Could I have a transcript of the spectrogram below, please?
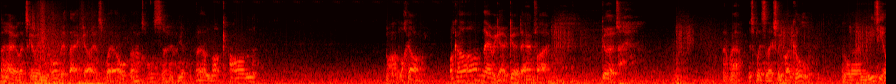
So, let's go in and orbit that guy as well, but also, have uh, lock on. Come on, lock on. Lock on, there we go, good, and fire. Good. Oh wow, this place is actually quite cool. A little uh, meteor,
